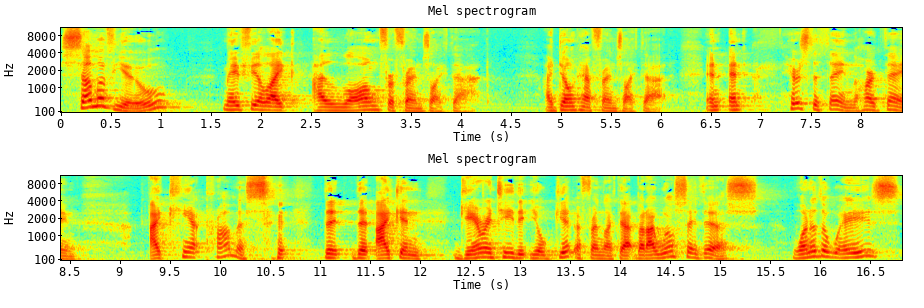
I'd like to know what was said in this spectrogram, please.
Some of you may feel like, I long for friends like that. I don't have friends like that. And, and here's the thing the hard thing I can't promise that, that I can guarantee that you'll get a friend like that. But I will say this one of the ways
